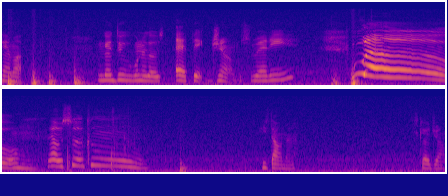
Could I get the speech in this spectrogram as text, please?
I'm up. I'm gonna do one of those epic jumps. Ready? Whoa! That was so cool. He's down there. Let's go jump.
